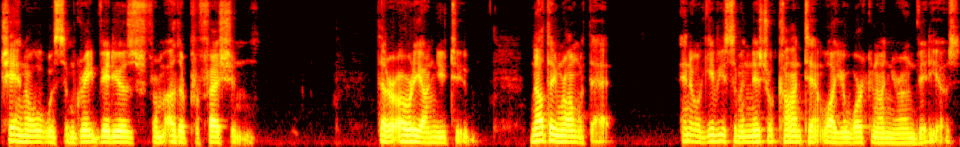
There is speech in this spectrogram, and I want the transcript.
channel with some great videos from other profession that are already on YouTube. Nothing wrong with that. And it will give you some initial content while you're working on your own videos.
